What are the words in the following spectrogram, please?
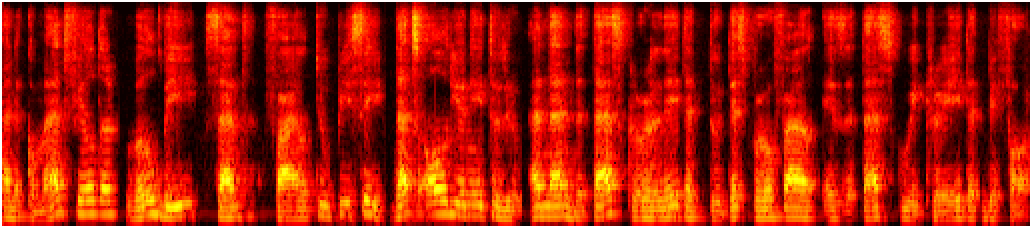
and the command filter will be send file to PC. That's all you need to do. And then the task related to this profile is the task we created before.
